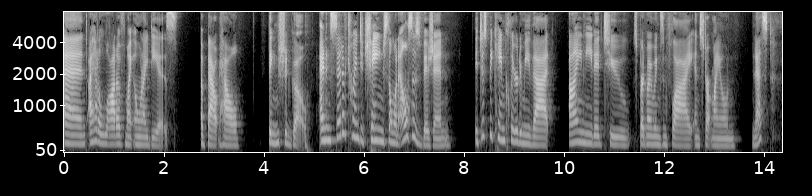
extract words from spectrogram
And I had a lot of my own ideas about how things should go. And instead of trying to change someone else's vision, it just became clear to me that I needed to spread my wings and fly and start my own nest.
